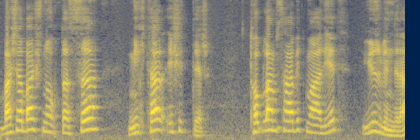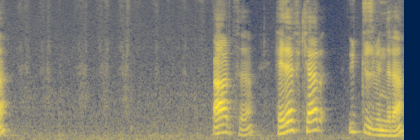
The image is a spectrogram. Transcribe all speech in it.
başa baş noktası miktar eşittir. Toplam sabit maliyet 100 bin lira artı hedef kar 300 bin lira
